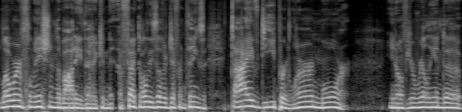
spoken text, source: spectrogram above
lower inflammation in the body that it can affect all these other different things. Dive deeper, learn more. You know, if you're really into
